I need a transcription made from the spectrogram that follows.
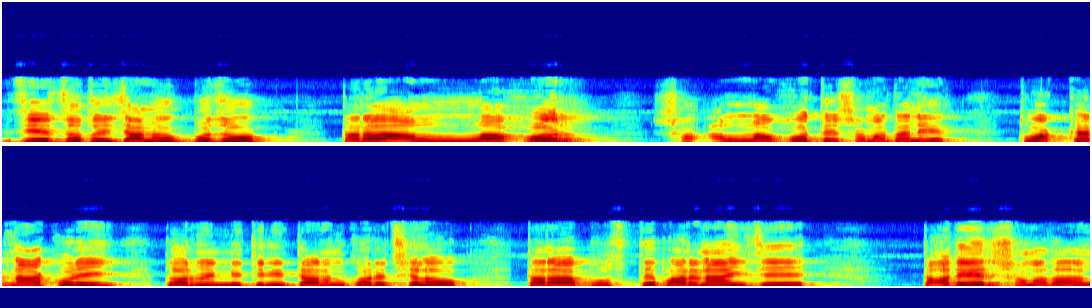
যে যতই জানুক বোঝুক, তারা আল্লাহর আল্লাহ হতে সমাধানের তোয়াক্কা না করেই ধর্মের নীতি নির্ধারণ করেছিল। তারা বুঝতে পারে নাই যে তাদের সমাধান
